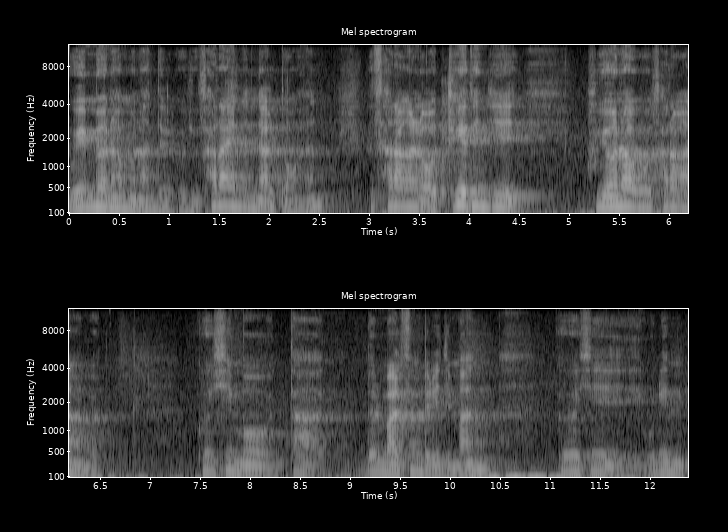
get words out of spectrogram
외면하면 안 될 거죠. 살아있는 날 동안 그 사랑을 어떻게든지 구현하고 살아가는 것. 그것이 뭐 다 늘 말씀드리지만 그것이 우린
